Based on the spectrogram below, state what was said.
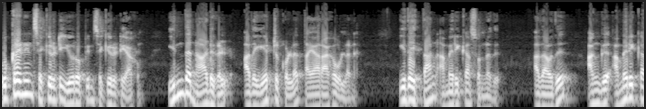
உக்ரைனின் செக்யூரிட்டி யூரோப்பியன் செக்யூரிட்டி ஆகும். இந்த நாடுகள் அதை ஏற்றுக்கொள்ள தயாராக உள்ளன. இதைத்தான் அமெரிக்கா சொன்னது. அதாவது அங்கு அமெரிக்கா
